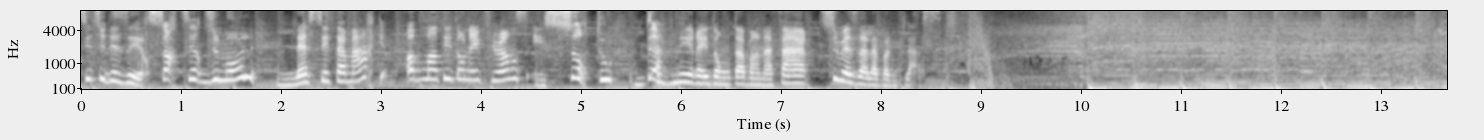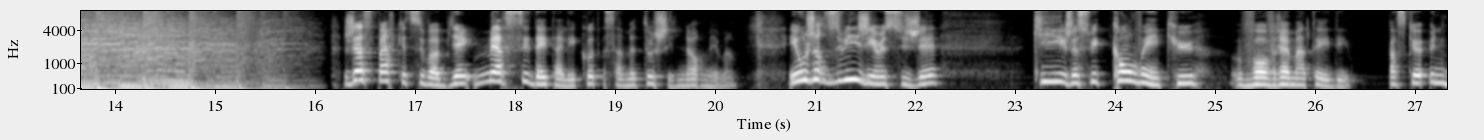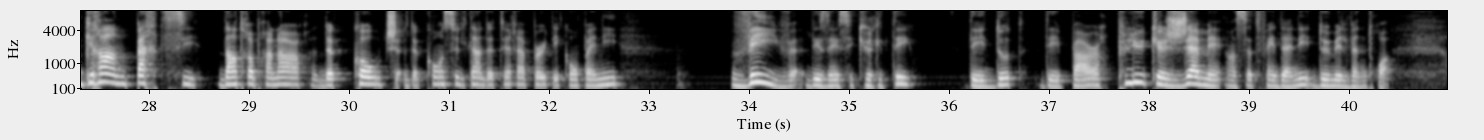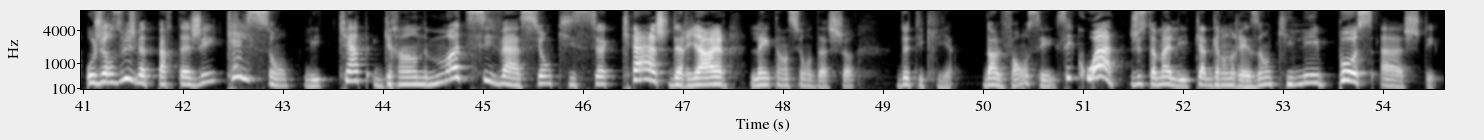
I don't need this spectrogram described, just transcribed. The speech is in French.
Si tu désires sortir du moule, laisser ta marque, augmenter ton influence et surtout devenir indomptable en affaires, tu es à la bonne place. J'espère que tu vas bien. Merci d'être à l'écoute. Ça me touche énormément. Et aujourd'hui, j'ai un sujet qui, je suis convaincue, va vraiment t'aider. Parce qu'une grande partie d'entrepreneurs, de coachs, de consultants, de thérapeutes et compagnie vivent des insécurités, des doutes, des peurs, plus que jamais en cette fin d'année 2023. Aujourd'hui, je vais te partager quelles sont les quatre grandes motivations qui se cachent derrière l'intention d'achat de tes clients. Dans le fond, c'est quoi justement les quatre grandes raisons qui les poussent à acheter?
